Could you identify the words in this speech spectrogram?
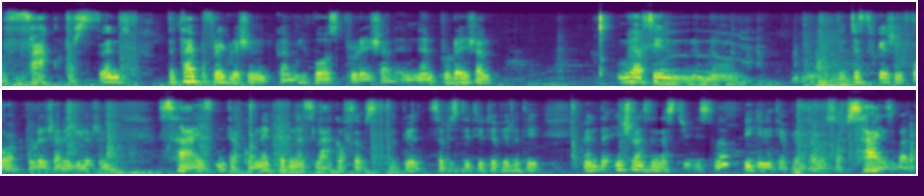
factors and the type of regulation can be both prudential and non-prudential we have seen you know, the justification for prudential regulation. Size interconnectedness lack of substitutability. And the insurance industry is not big in ethiopia in terms of size but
